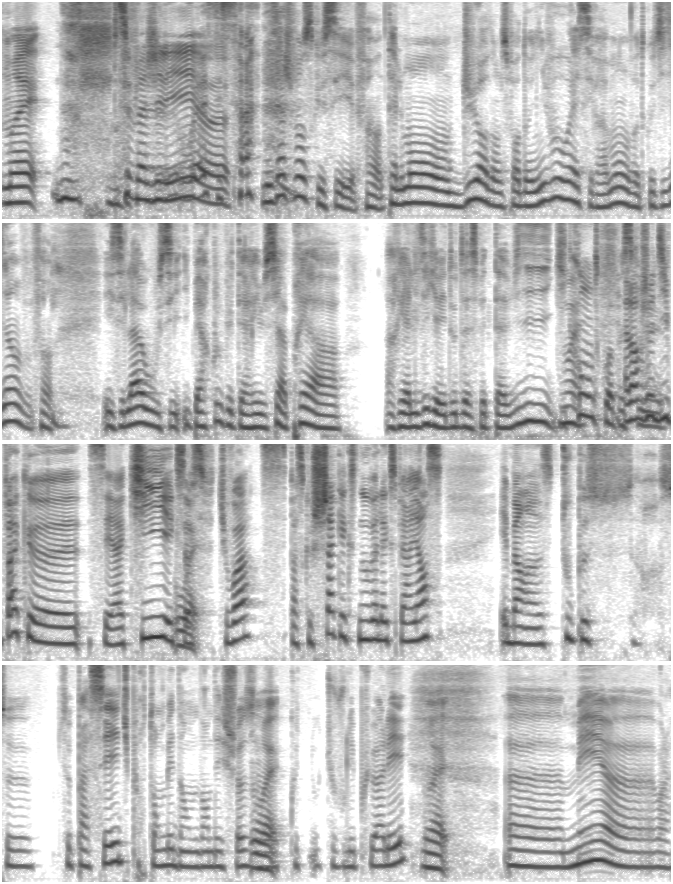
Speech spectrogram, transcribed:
Ouais. de se flageller. Euh, ça. Mais ça, je pense que c'est tellement dur dans le sport de haut niveau. Ouais, c'est vraiment votre quotidien. Enfin, et c'est là où c'est hyper cool que tu aies réussi après à, à réaliser qu'il y avait d'autres aspects de ta vie qui comptent. Quoi, Alors, je dis pas que c'est acquis et que ça, tu vois, parce que chaque ex nouvelle expérience, eh ben, tout peut se, se, passer. Tu peux retomber dans, dans des choses que, où tu voulais plus aller. Ouais. Euh, mais euh, voilà.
